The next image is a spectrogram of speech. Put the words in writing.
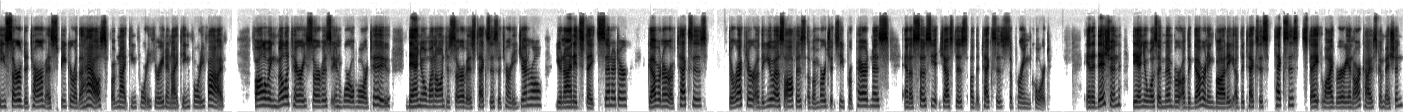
He served a term as Speaker of the House from 1943 to 1945. Following military service in World War II, Daniel went on to serve as Texas Attorney General, United States Senator, Governor of Texas, Director of the U.S. Office of Emergency Preparedness, and Associate Justice of the Texas Supreme Court. In addition, Daniel was a member of the governing body of the Texas, Texas State Library and Archives Commission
